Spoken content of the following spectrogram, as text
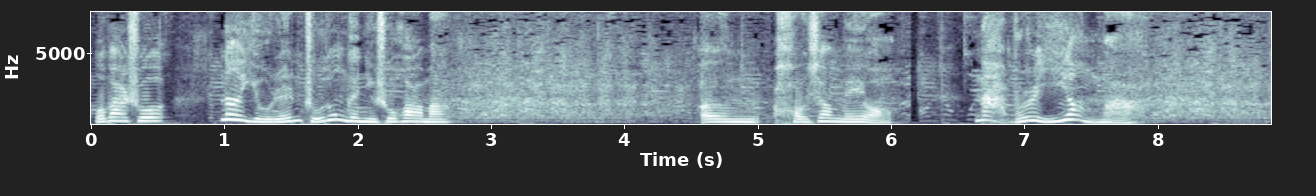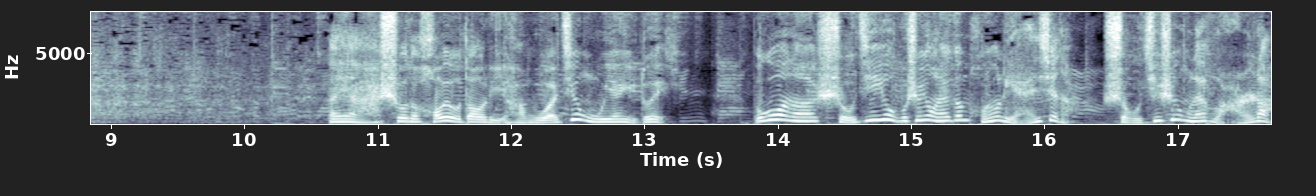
我爸说，那有人主动跟你说话吗？嗯，好像没有。那不是一样吗？哎呀，说的好有道理哈，我竟无言以对。不过呢，手机又不是用来跟朋友联系的，手机是用来玩的。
